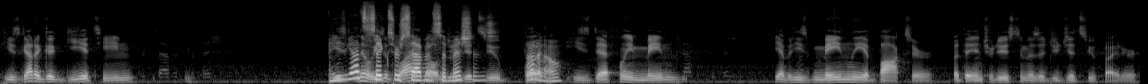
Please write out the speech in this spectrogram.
He's got a good guillotine. He's got no, six a or seven submissions. I but know. He's definitely main. Yeah, but he's mainly a boxer. But they introduced him as a jiu-jitsu fighter.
